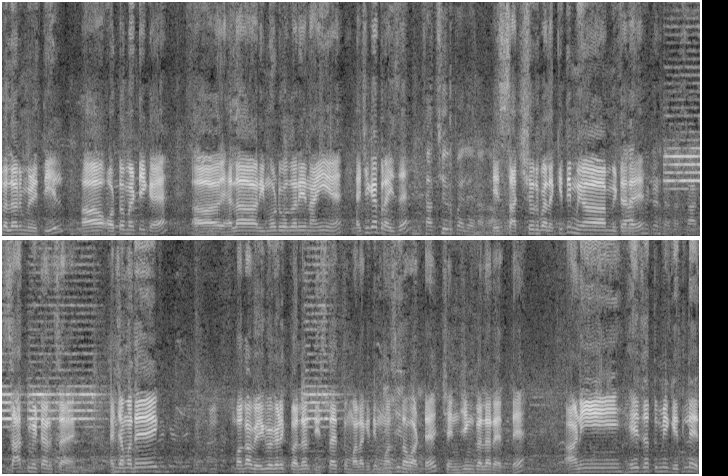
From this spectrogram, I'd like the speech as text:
कलर मिळतील. हा ऑटोमॅटिक आहे. ह्याला रिमोट वगैरे नाही आहे. ह्याची काय प्राइस आहे? सातशे रुपयाला हा. सातशे रुपयाला. किती मीटर आहे? सात मीटरचं आहे. ह्याच्यामध्ये बघा वेगवेगळे कलर दिसत आहेत तुम्हाला किती मस्त Changing. वाटतंय. चेंजिंग कलर आहेत ते. आणि हे जर तुम्ही घेतलेत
